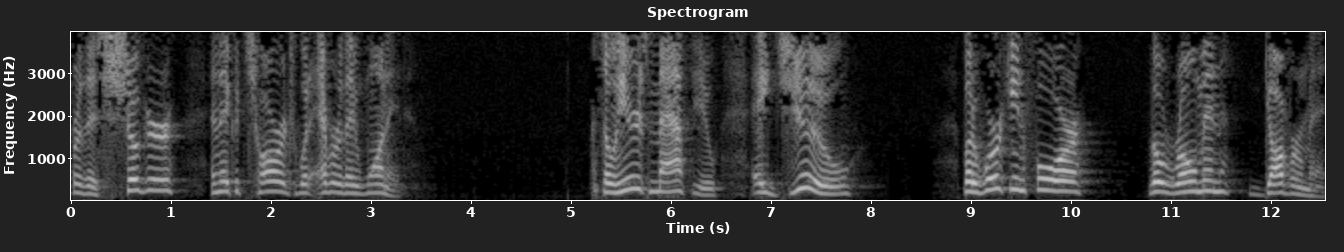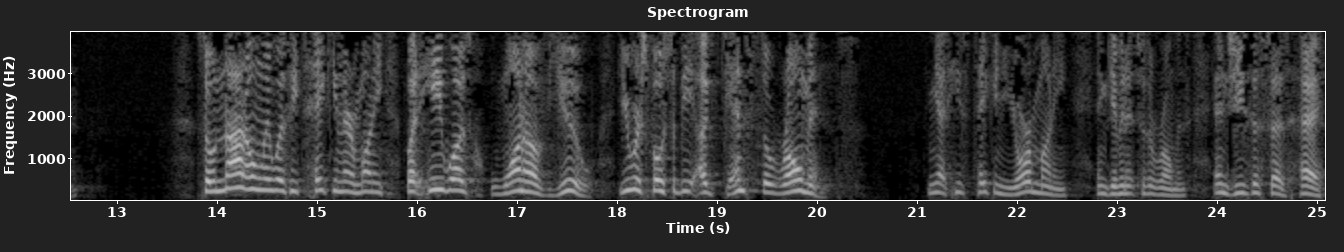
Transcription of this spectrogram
for this sugar. And they could charge whatever they wanted. So here's Matthew, a Jew, but working for the Roman government. So not only was he taking their money, but he was one of you. You were supposed to be against the Romans. And yet he's taking your money and giving it to the Romans. And Jesus says, Hey,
